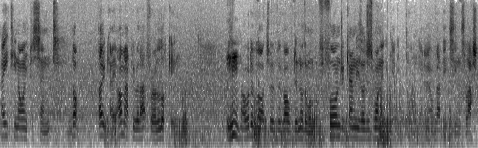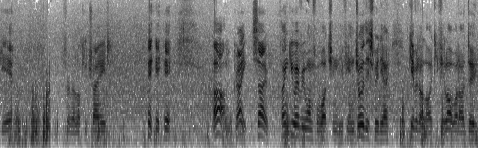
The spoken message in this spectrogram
89% not okay I'm happy with that for a looking. I would have liked to have evolved another one but for 400 candies I just wanted to get it done you know. I've had it since last year for a lucky trade. Oh great. So thank you everyone for watching. If you enjoy this video give it a like. If you like what I do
